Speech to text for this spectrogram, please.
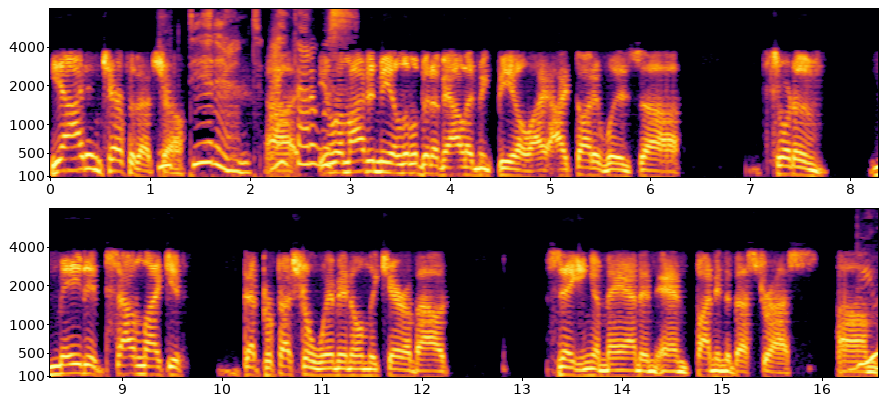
Yeah, I didn't care for that show. You didn't. Uh, I thought it was. It reminded me a little bit of Ally McBeal. I, I thought it was uh, sort of made it sound like if that professional women only care about snagging a man and, and finding the best dress. Um,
